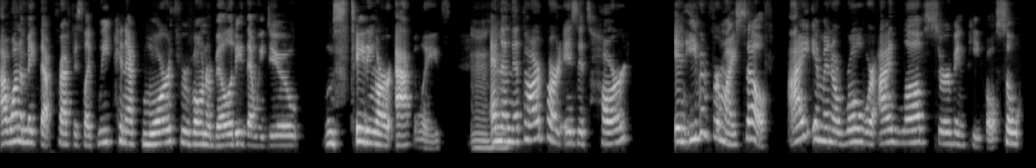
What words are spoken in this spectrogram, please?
I want to make that preface like we connect more through vulnerability than we do stating our accolades. Mhm. And then the hard part is it's hard. And even for myself, I am in a role where I love serving people. So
